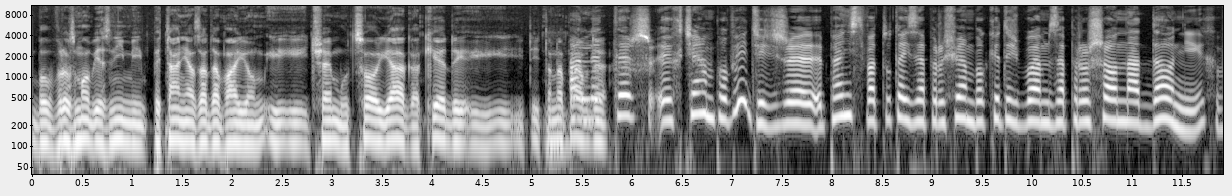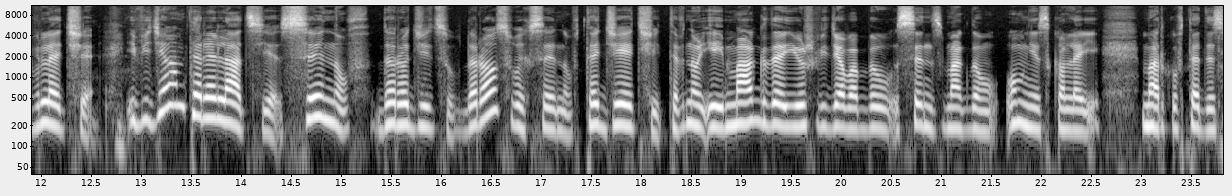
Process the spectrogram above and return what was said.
bo w rozmowie z nimi pytania zadawają i, i czemu, co, jak, a kiedy i, i, to naprawdę... Ale też y, chciałam powiedzieć, że Państwa tutaj zaprosiłam, bo kiedyś byłam zaproszona do nich w lecie i widziałam te relacje synów do rodziców, dorosłych synów, te dzieci, te wnu- jej Magdę już widziała, był syn z Magdą u mnie z kolei, Marku wtedy z,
